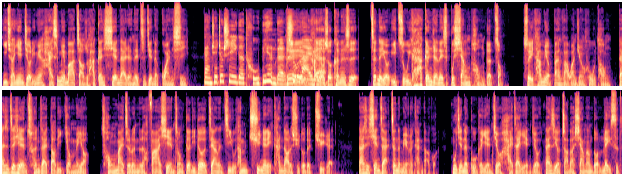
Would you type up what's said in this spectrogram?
遗传研究里面还是没有办法找出它跟现代人类之间的关系。感觉就是一个突变的出来的。它有时候可能是真的有一族，可它跟人类是不相同的种，所以它没有办法完全互通。但是这些人存在到底有没有？从麦哲伦的发现，从各地都有这样的记录，他们去那里看到了许多的巨人，但是现在真的没有人看到过。目前的骨骼研究还在研究，但是有找到相当多类似的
